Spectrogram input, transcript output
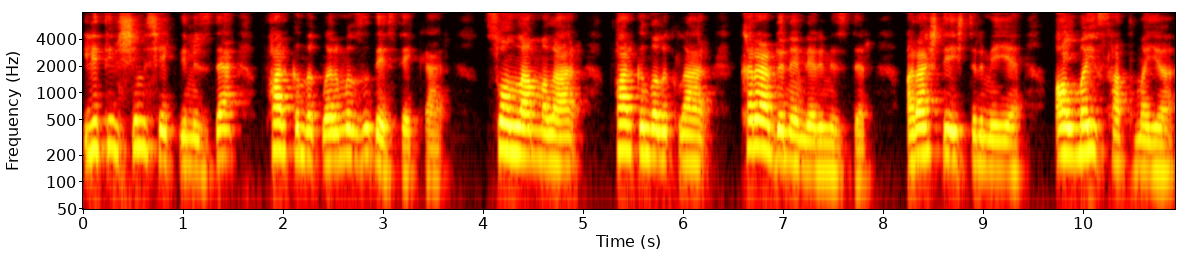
iletişim şeklimizde farkındalıklarımızı destekler. Sonlanmalar, farkındalıklar, karar dönemlerimizdir. Araç değiştirmeyi, almayı satmayı,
